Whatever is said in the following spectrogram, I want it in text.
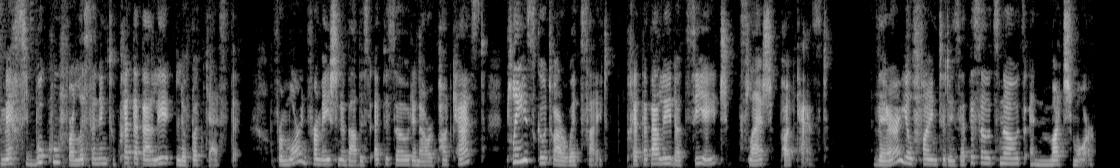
Merci beaucoup for listening to Prêt à parler, le podcast. For more information about this episode and our podcast, please go to our website, pretaparler.ch slash podcast. There you'll find today's episode's notes and much more.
